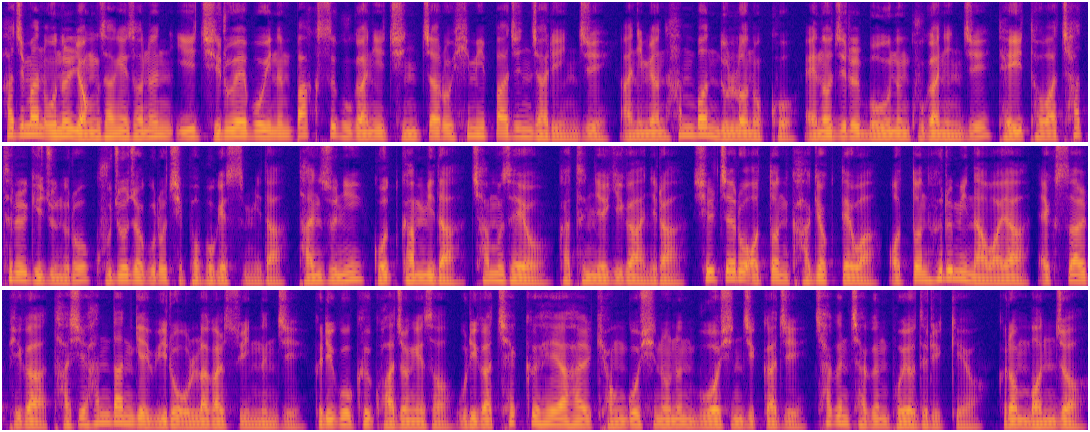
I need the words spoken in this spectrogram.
하지만 오늘 영상에서는 이 지루해 보이는 박스 구간이 진짜로 힘이 빠진 자리인지 아니면 한 번 눌러놓고 에너지를 모으는 구간인지 데이터와 차트를 기준으로 구조적으로 짚어보겠습니다. 단순히 곧 갑니다. 참으세요. 같은 얘기가 아니라 실제로 어떤 가격대와 어떤 흐름이 나와야 XRP가 다시 한 단계 위로 올라갈 수 있는지 그리고 그 과정에서 우리가 체크해야 할 경고 신호는 무엇인지까지 차근차근 보여드릴게요. 그럼 먼저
